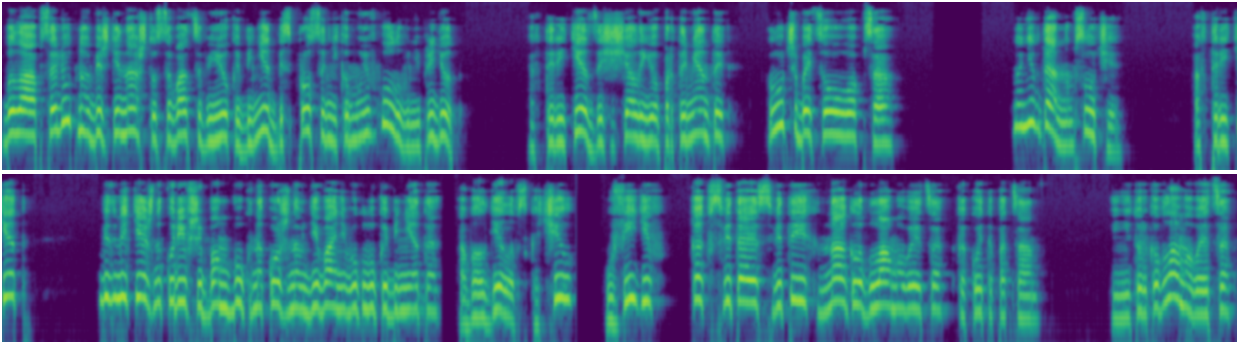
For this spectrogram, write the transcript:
была абсолютно убеждена, что соваться в ее кабинет без спроса никому и в голову не придет. Авторитет защищал ее апартаменты лучше бойцового пса. Но не в данном случае. Авторитет, безмятежно куривший бамбук на кожаном диване в углу кабинета, обалдело вскочил, увидев, как в святая святых нагло вламывается какой-то пацан. И не только вламывается,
